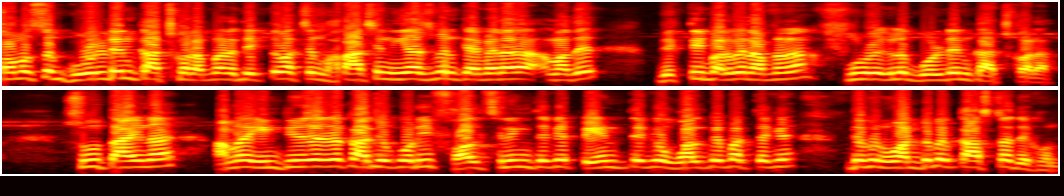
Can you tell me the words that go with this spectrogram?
সমস্ত গোল্ডেন কাজ করা, আপনারা দেখতে পাচ্ছেন কাছে নিয়ে আসবেন ক্যামেরা আমাদের। দেখতেই পারবেন আপনারা, পুরো এগুলো গোল্ডেন কাজ করা। শুধু তাই নয়, আমরা ইন্টেরিয়ারের কাজও করি ফল সিলিং থেকে পেন্ট থেকে ওয়ালপেপার থেকে। দেখুন ওয়ার্ড্রোবের কাজটা দেখুন।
